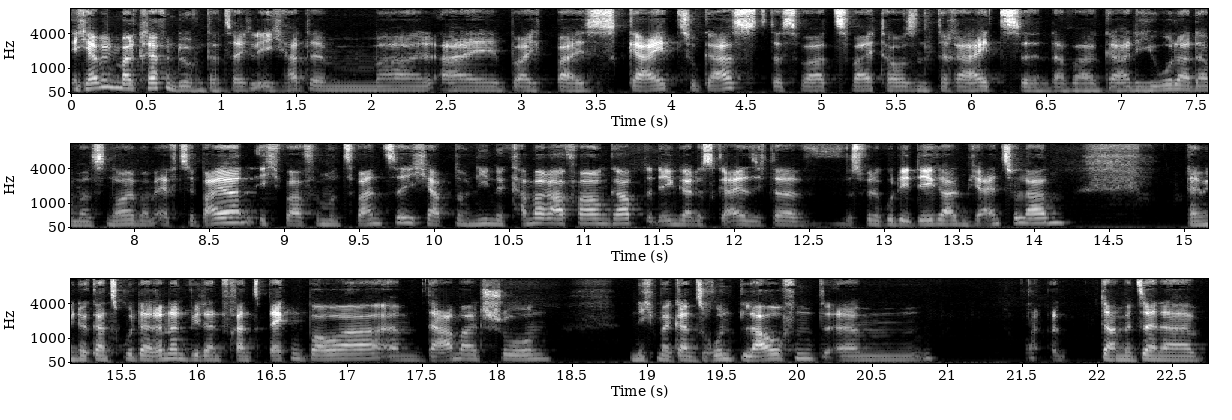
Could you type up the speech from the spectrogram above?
ich habe ihn mal treffen dürfen tatsächlich. Ich hatte mal ein, bei, bei Sky zu Gast. Das war 2013. Da war Guardiola damals neu beim FC Bayern. Ich war 25, habe noch nie eine Kameraerfahrung gehabt und irgendwie hatte Sky sich da das für eine gute Idee gehalten, mich einzuladen. kann mich noch ganz gut erinnern, wie dann Franz Beckenbauer ähm, damals schon nicht mehr ganz rund laufend ähm, da mit seiner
